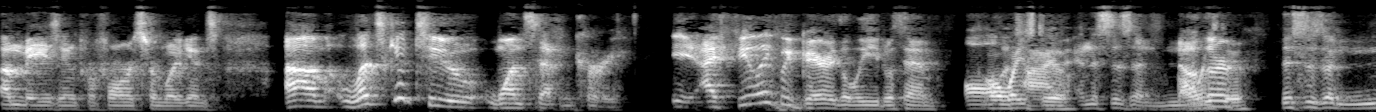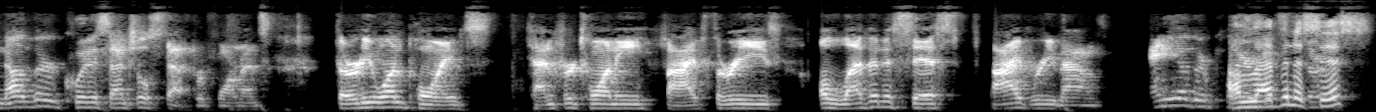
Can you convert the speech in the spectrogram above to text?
Amazing performance from Wiggins. Um, let's get to one Stephen Curry. I feel like we bury the lead with him all Always the time, do. and this is another this is another quintessential Steph performance. Thirty-one points, ten for 20, five threes, 11 assists, five rebounds. Any other player 11 assists?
